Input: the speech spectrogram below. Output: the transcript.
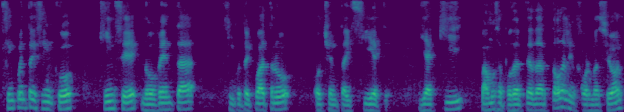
55 15 90 54 87. Y aquí vamos a poderte dar toda la información,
